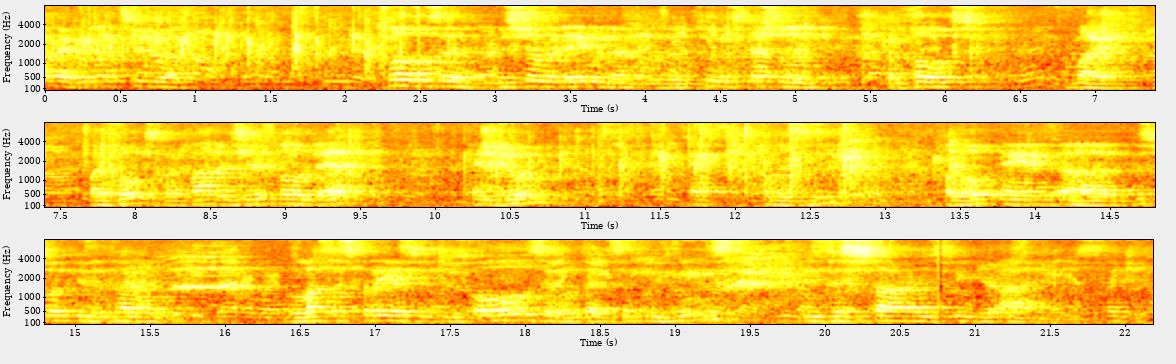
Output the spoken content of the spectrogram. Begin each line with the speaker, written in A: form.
A: All right, we'd like to uh, close the, the show today with a, with a tune specially composed for my, my folks. My father's here. Hello, Dad. How you doing? Hello, Susan. Hello. And uh, this one is entitled Las Estrellas en tus ojos, and what that simply means is the stars in your eyes. Thank you.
